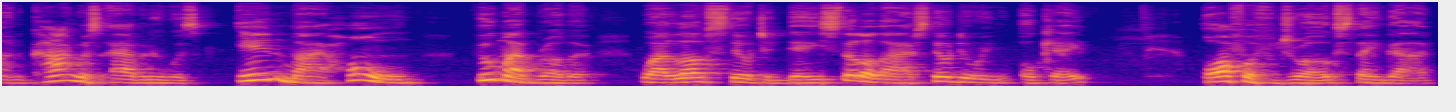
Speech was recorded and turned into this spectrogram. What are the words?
on Congress Avenue was in my home through my brother, who I love still today, still alive, still doing okay, off of drugs, thank God.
